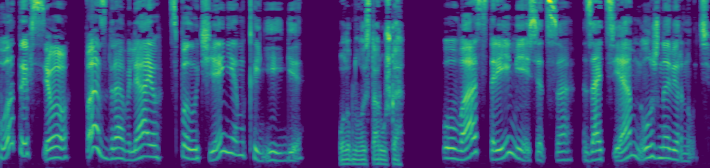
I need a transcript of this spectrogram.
вот и все. Поздравляю с получением книги. Улыбнулась старушка. У вас три месяца, затем нужно вернуть.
